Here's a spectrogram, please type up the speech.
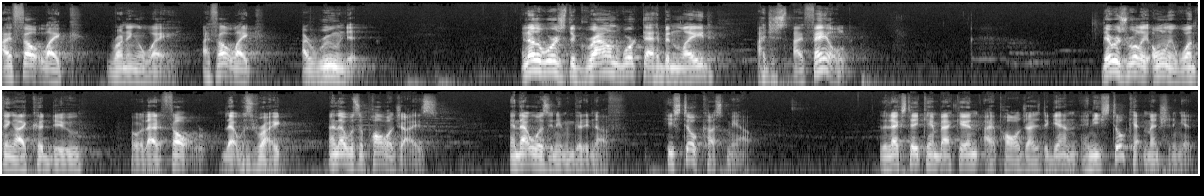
I felt like running away. I felt like I ruined it. In other words, the groundwork that had been laid, I just, I failed. There was really only one thing I could do, or that I felt that was right, and that was apologize. And that wasn't even good enough. He still cussed me out. The next day came back in, I apologized again, and he still kept mentioning it.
